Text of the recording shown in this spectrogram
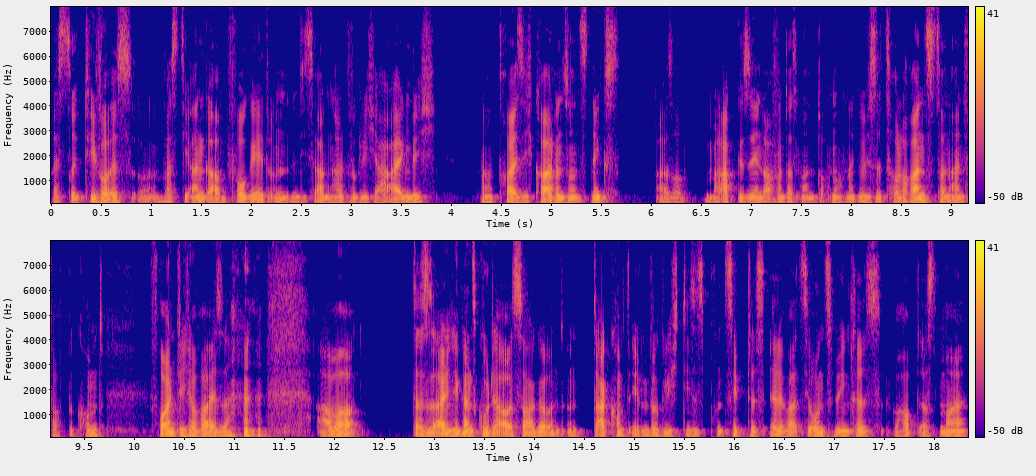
restriktiver ist, was die Angaben vorgeht. Und die sagen halt wirklich, ja, eigentlich ne, 30 Grad und sonst nichts. Also mal abgesehen davon, dass man doch noch eine gewisse Toleranz dann einfach bekommt, freundlicherweise. Aber das ist eigentlich eine ganz gute Aussage und, und da kommt eben wirklich dieses Prinzip des Elevationswinkels überhaupt erstmal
